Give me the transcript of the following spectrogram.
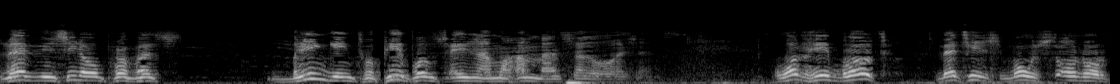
That our prophets bringing to people Sayyidina Muhammad. What he brought, that is most honored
